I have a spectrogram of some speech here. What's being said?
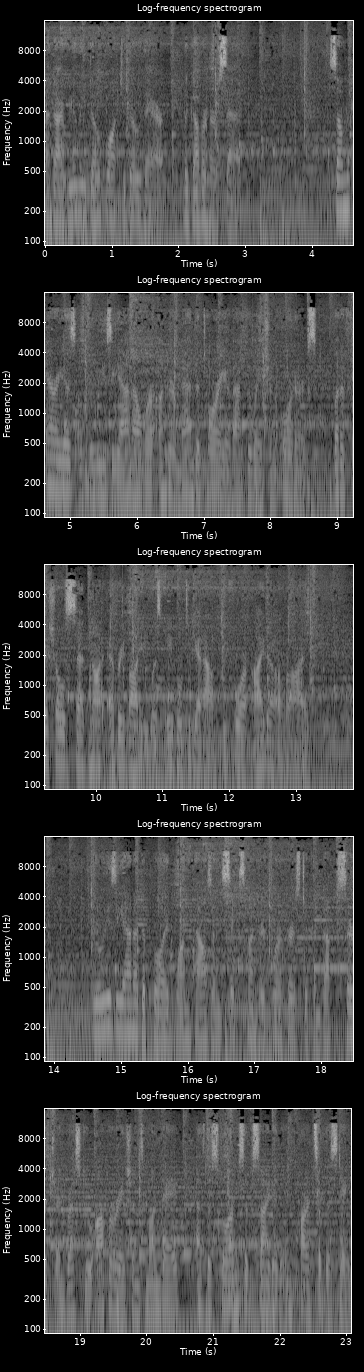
and I really don't want to go there, the governor said. Some areas of Louisiana were under mandatory evacuation orders, but officials said not everybody was able to get out before Ida arrived. Louisiana deployed 1,600 workers to conduct search and rescue operations Monday, as the storm subsided in parts of the state.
